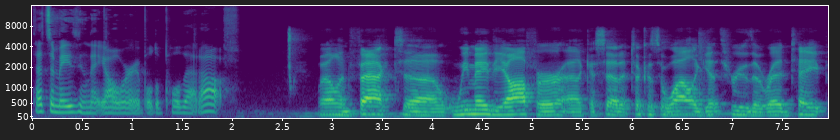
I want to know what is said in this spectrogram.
that's amazing that y'all were able to pull that off. Well, in fact, uh, we made the offer. Like I said, it took us a while to get through the red tape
